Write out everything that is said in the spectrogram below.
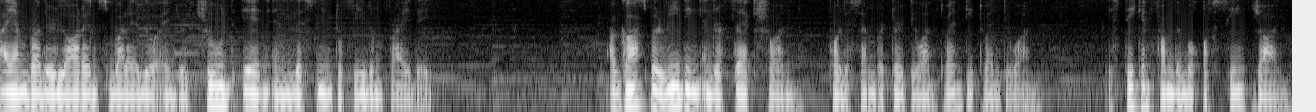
I am Brother Lawrence Barredo, and you're tuned in and listening to Freedom Friday. Our Gospel reading and reflection for December 31, 2021 is taken from the book of St. John,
